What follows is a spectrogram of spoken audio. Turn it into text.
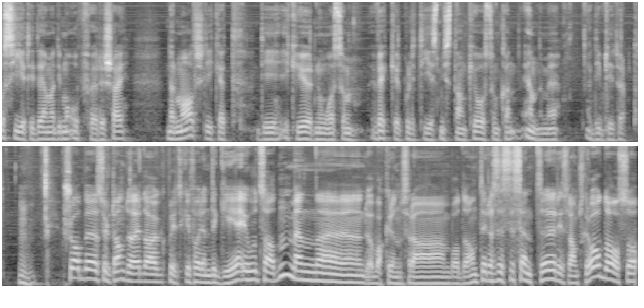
og sier til dem at de må oppføre seg normalt, slik at de ikke gjør noe som vekker politiets mistanke, og som kan ende med de blir drept. Mm. Shoab Sultan, du er i dag politiker for MDG i hovedstaden, men eh, du har bakgrunn fra både Antirasistisk Senter, Islamsk Råd og også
